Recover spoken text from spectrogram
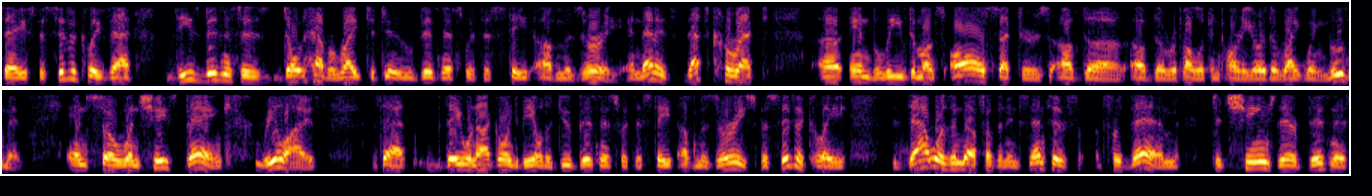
say specifically that these businesses don't have a right to do business with the state of Missouri, and that is that's correct uh, and believed amongst all sectors of the of the Republican Party or the right wing movement. And so when Chase Bank realized that they were not going to be able to do business with the state of Missouri specifically, that was enough of an incentive for them to change their business,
